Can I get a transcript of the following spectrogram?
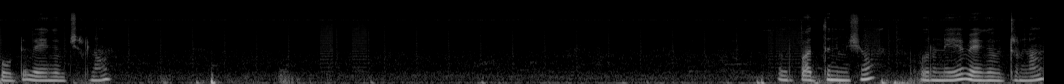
போட்டு வேக வச்சிடலாம். ஒரு பத்து நிமிஷம் உருண்டையை வேக விட்டுடலாம்.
